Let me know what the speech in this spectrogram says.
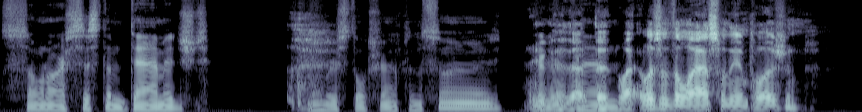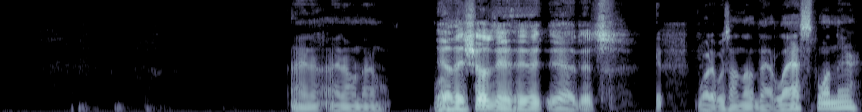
Sonar system damaged. Member still trapped inside. Gonna- that, then- that wasn't the last one the implosion. I don't. I don't know. Yeah, they showed the. It, yeah, it's. What it was on the, that last one there.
